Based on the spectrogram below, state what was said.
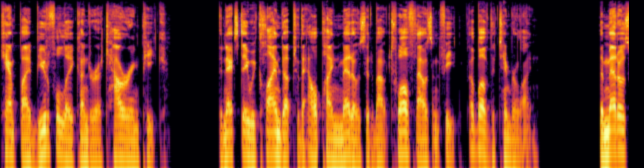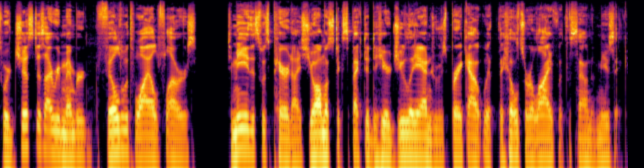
camped by a beautiful lake under a towering peak. The next day, we climbed up to the alpine meadows at about 12,000 feet above the timberline. The meadows were just as I remembered, filled with wildflowers, to me, this was paradise. You almost expected to hear Julie Andrews break out with The Hills Are Alive with the sound of music.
